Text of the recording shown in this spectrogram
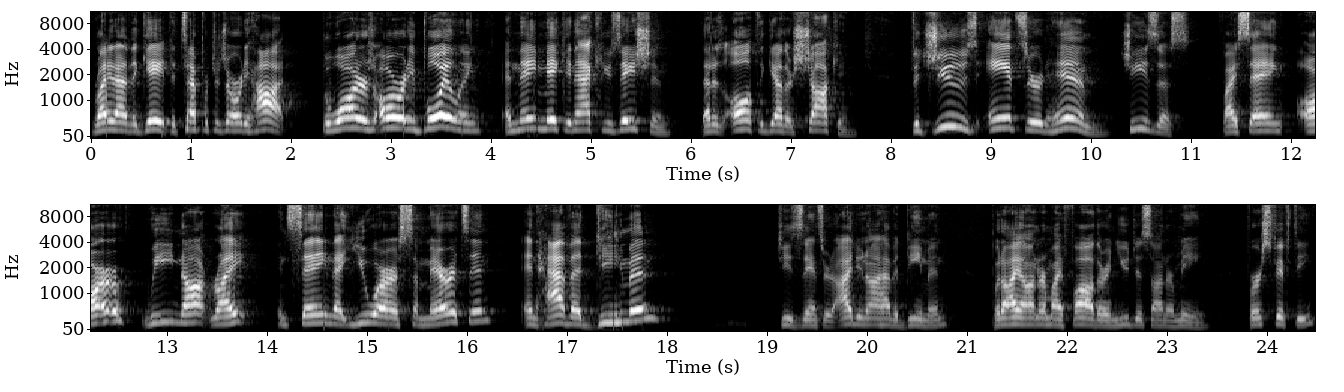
Right out of the gate, the temperature's already hot, the water's already boiling, and they make an accusation that is altogether shocking. The Jews answered him, Jesus, by saying, Are we not right in saying that you are a Samaritan and have a demon? Jesus answered, I do not have a demon, but I honor my Father, and you dishonor me. Verse 50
